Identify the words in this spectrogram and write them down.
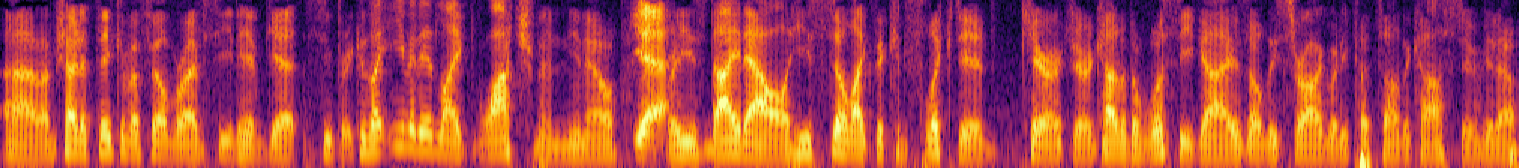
Um, I'm trying to think of a film where I've seen him get super because like even in like Watchmen, you know, Yeah. where he's Night Owl, he's still like the conflicted character, kind of the wussy guy who's only strong when he puts on the costume, you know.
